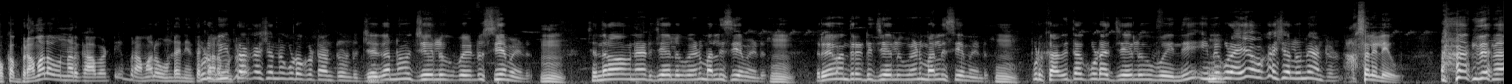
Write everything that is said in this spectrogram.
ఒక భ్రమలో ఉన్నారు కాబట్టి భ్రమలో ఉండని ఇప్పుడు వి ప్రకాష్ అన్న కూడా ఒకటి అంటుండు జగన్ జైలుకు పోయిండు సీఎం అయ్యాడు. చంద్రబాబు నాయుడు జైలుకు పోయిండు మళ్ళీ సీఎం అయ్యాడు. రేవంత్ రెడ్డి జైలుకు పోయిండు మళ్ళీ సీఎం అయ్యాడు. ఇప్పుడు కవిత కూడా జైలుకు పోయింది ఈమె కూడా అయ్యే అవకాశాలు ఉన్నాయి అంటుండు. అసలే లేవు. అంతేనా?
